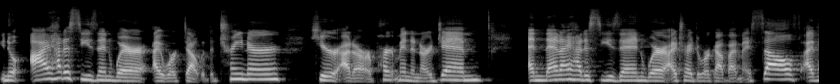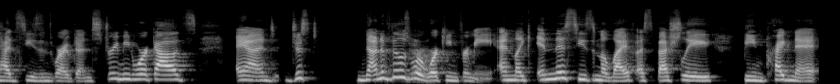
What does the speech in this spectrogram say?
you know, I had a season where I worked out with a trainer here at our apartment in our gym. And then I had a season where I tried to work out by myself. I've had seasons where I've done streaming workouts and just none of those yeah. were working for me. And like in this season of life, especially being pregnant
